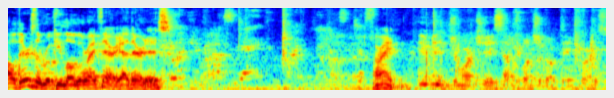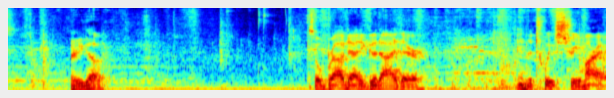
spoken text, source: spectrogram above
Oh, there's the rookie logo right there. Yeah, there it is. All right, Him and Ja'Marr Chase have a bunch of update cards. there you go. So Brow Daddy, good eye there in the Twitch stream. All right,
